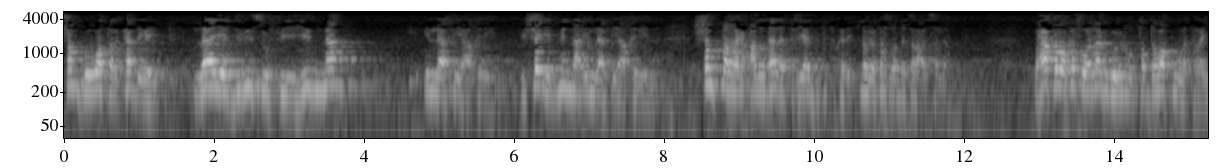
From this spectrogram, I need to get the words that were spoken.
shan buu watar ka dhigay. Laa yajlisu fiihina ilaa fi aakhirihina bishayin mina ila fi aakhirihina shanta ragcadood hal atixiyaad buu ku tukaday nabiga ka sugantay sal alay slam waxaa kaloo ka sugan nabigu inuu toddoba ku watray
